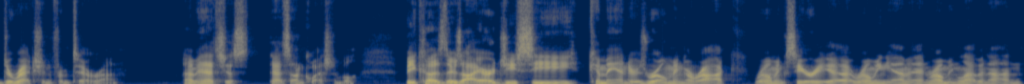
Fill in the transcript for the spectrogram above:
direction from Tehran. I mean, that's just that's unquestionable because there's IRGC commanders roaming Iraq, roaming Syria, roaming Yemen, roaming Lebanon,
